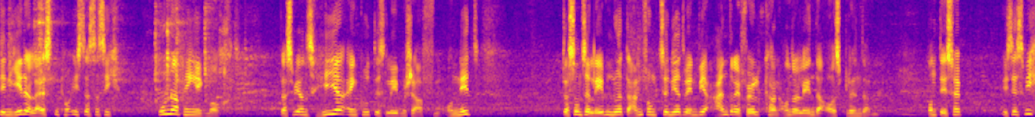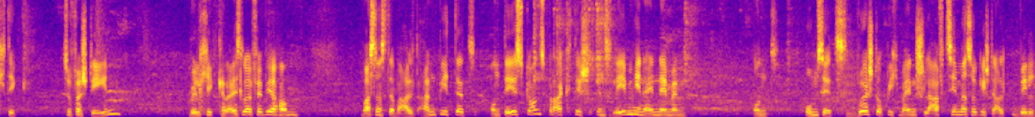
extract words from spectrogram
Den jeder leisten kann, ist, dass er sich unabhängig macht. Dass wir uns hier ein gutes Leben schaffen und nicht, dass unser Leben nur dann funktioniert, wenn wir andere Völker und andere Länder ausplündern. Und deshalb ist es wichtig zu verstehen, welche Kreisläufe wir haben, was uns der Wald anbietet und das ganz praktisch ins Leben hineinnehmen und umsetzen. Wurscht, ob ich mein Schlafzimmer so gestalten will,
